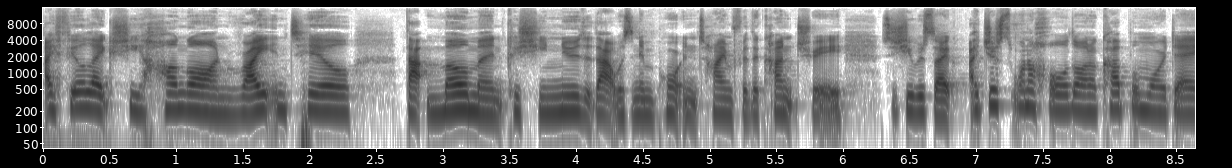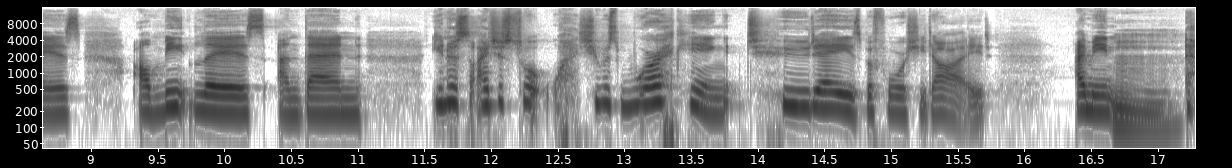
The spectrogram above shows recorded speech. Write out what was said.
I feel like she hung on right until that moment because she knew that that was an important time for the country. So she was like, I just want to hold on a couple more days. I'll meet Liz and then you know, so I just thought she was working two days before she died. I mean, mm.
